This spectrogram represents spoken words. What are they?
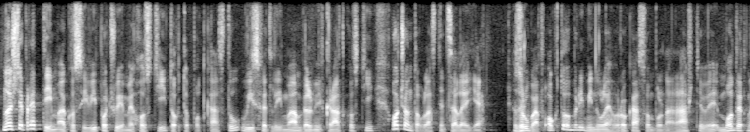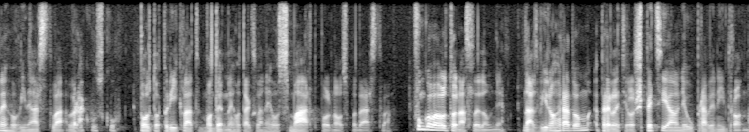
No ešte predtým, ako si vypočujeme hostí tohto podcastu, vysvetlím vám veľmi v krátkosti, o čom to vlastne celé je. Zhruba v októbri minulého roka som bol na návšteve moderného vinárstva v Rakúsku. Bol to príklad moderného tzv. smart polnohospodárstva. Fungovalo to nasledovne. Nad Vinohradom preletel špeciálne upravený dron.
